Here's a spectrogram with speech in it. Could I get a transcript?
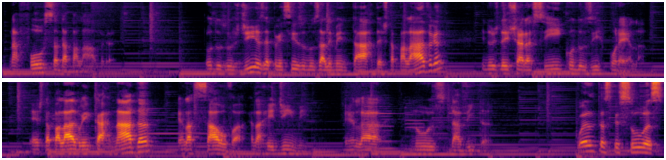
na força da palavra. Todos os dias é preciso nos alimentar desta palavra e nos deixar assim conduzir por ela. Esta palavra encarnada, ela salva, ela redime, ela nos dá vida. Quantas pessoas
